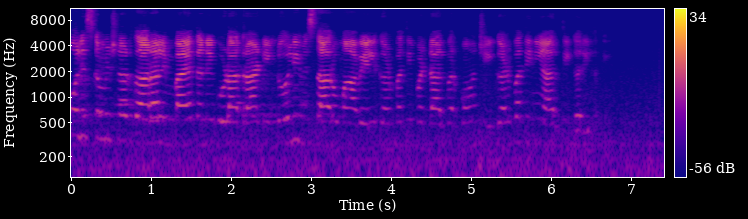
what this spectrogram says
Police commissioner દ્વારા લિંબાયત અને ગોડાદરા ડિંડોલી વિસ્તારોમાં આવેલ ગણપતિ પંડાલ પર પહોંચી ગણપતિની આરતી કરી હતી.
